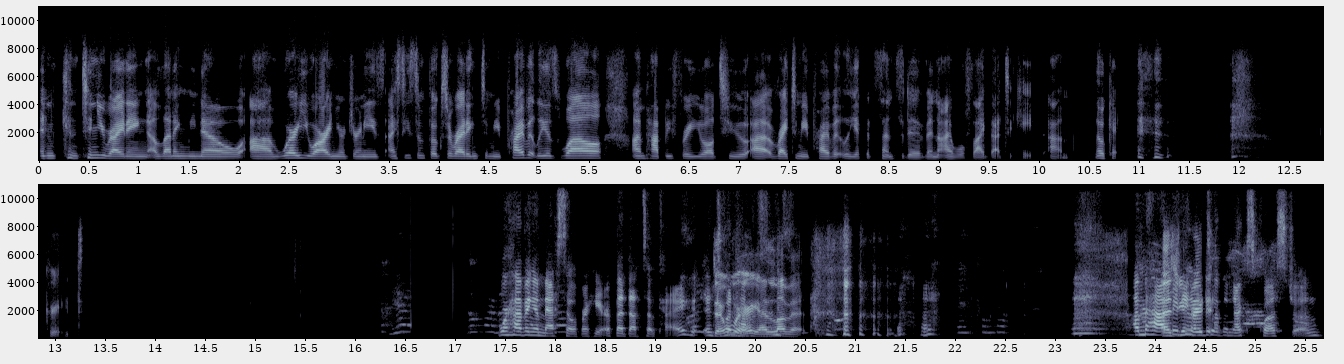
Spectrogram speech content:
and continue writing, uh, letting me know uh, where you are in your journeys. I see some folks are writing to me privately as well. I'm happy for you all to uh, write to me privately if it's sensitive, and I will flag that to Kate. Um, okay, great. We're having a mess over here, but that's okay. It's Don't worry, I love it. I'm happy to answer the next question.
